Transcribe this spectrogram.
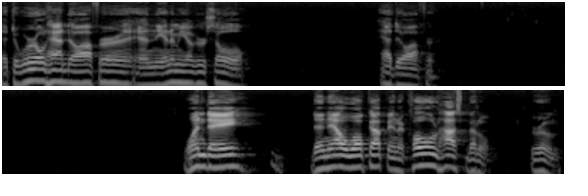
that the world had to offer and the enemy of her soul had to offer. One day, Danielle woke up in a cold hospital room.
